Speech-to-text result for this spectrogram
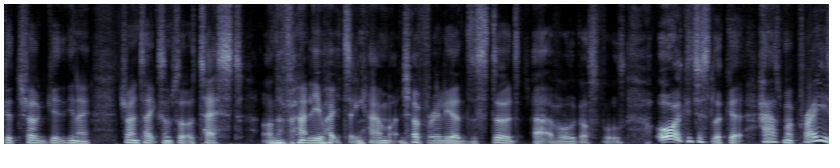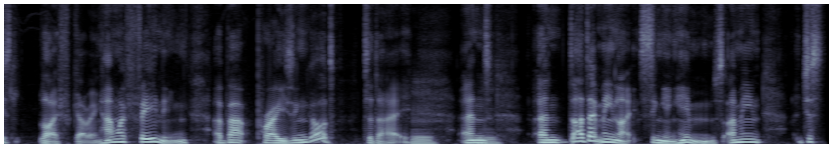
could try you know try and take some sort of test on evaluating how much I've really understood out of all the Gospels, or I could just look at how's my praise life going? How am I feeling about praising God today? Hmm. And hmm. and I don't mean like singing hymns. I mean just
